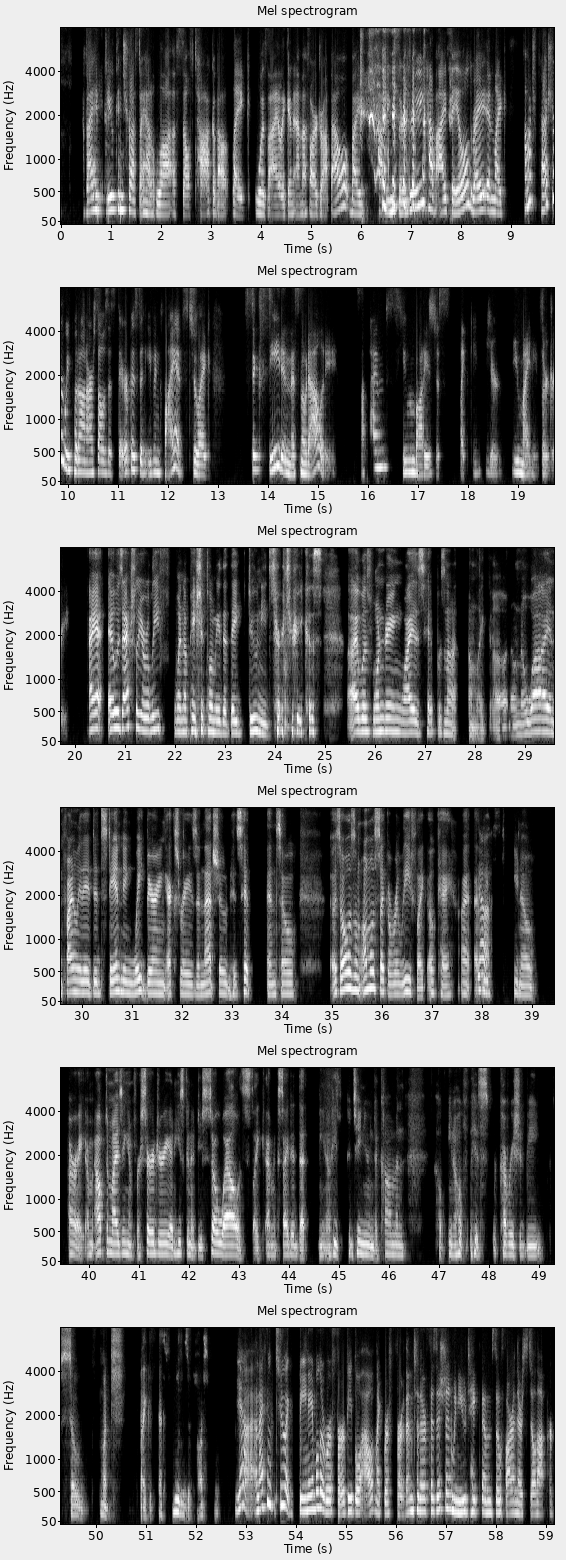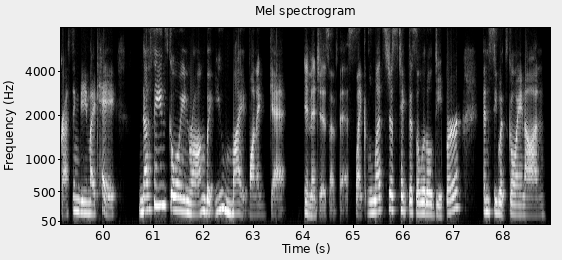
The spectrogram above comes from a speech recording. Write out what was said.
I you can trust I had a lot of self talk about like, was I like an MFR dropout by having surgery? Have I failed? Right. And like how much pressure we put on ourselves as therapists and even clients to like succeed in this modality. Sometimes human bodies just like you're you might need surgery. I it was actually a relief when a patient told me that they do need surgery because I was wondering why his hip was not. I'm like, oh, I don't know why. And finally, they did standing weight bearing X-rays, and that showed his hip. And so it's always almost like a relief. Like, okay, I, at yeah. least you know, all right, I'm optimizing him for surgery, and he's going to do so well. It's like I'm excited that you know he's continuing to come, and hope you know, hope his recovery should be so much like as smooth as it possible. Yeah. And I think too, like being able to refer people out, like refer them to their physician when you take them so far and they're still not progressing, being like, hey, nothing's going wrong, but you might want to get images of this. Like, let's just take this a little deeper and see what's going on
